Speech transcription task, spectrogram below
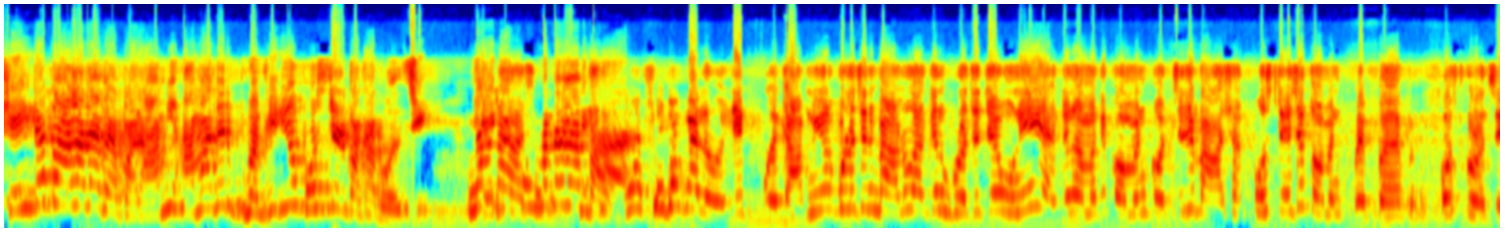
সেইটা তো আলাদা ব্যাপার। আমি আমাদের ভিডিও পোস্টের কথা বলছি। না না সেটা গেল যে আপনিও বলেছেন বা আরও একজন বলেছে যে উনি একজন আমাকে কমেন্ট করছে যে বারাসাত পোস্টে এসে কমেন্ট পোস্ট করেছে।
